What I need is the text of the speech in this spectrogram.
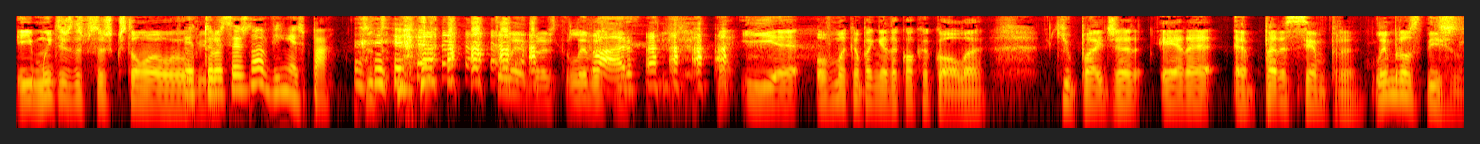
E muitas das pessoas que estão a ouvir. Eu trouxe as novinhas, pá. Tu lembras? Tu lembras Claro. disso? E eh, houve uma campanha da Coca-Cola que o pager era eh, para sempre. Lembram-se disso?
